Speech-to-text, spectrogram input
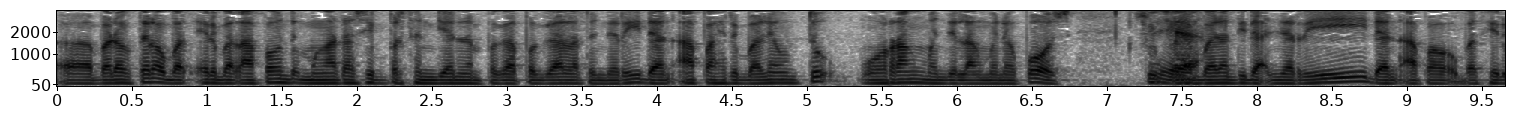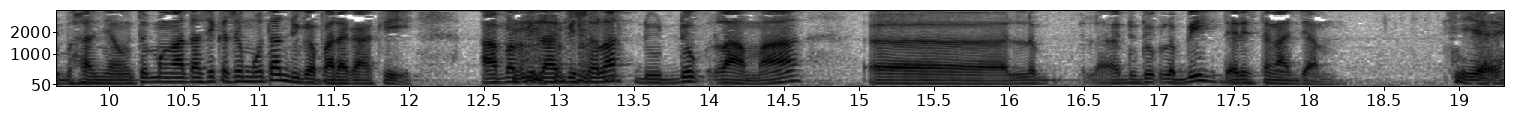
Uh, Pak dokter, obat herbal apa untuk mengatasi persendian dan pegal-pegal atau nyeri dan apa herbalnya untuk orang menjelang menopause supaya yeah. badan tidak nyeri dan apa obat herbalnya untuk mengatasi kesemutan juga pada kaki. Apabila habis sholat duduk lama uh, le duduk lebih dari setengah jam. Iya.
